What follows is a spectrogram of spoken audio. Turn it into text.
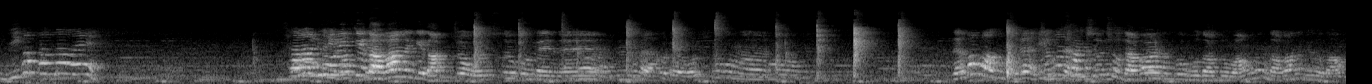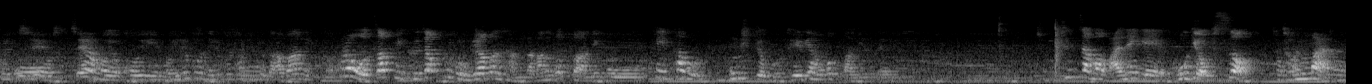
네가 판단해. 사람들이 사람들이 효 있게 나가는 게 낫죠 월수금에는. 응, 음, 그래. 그래 월수금은 내가 봐도 그래. 1분 진짜 30초 생각했을 나가는 때. 거보다도 왕복 나가는 게 더 낫고 그치. 숙제야 뭐 거의 뭐 1분 1분 30초 나가니까. 그럼 어차피 그 작품을 우리 학원에서 안 나가는 것도 아니고 K-팝으로 공식적으로 데뷔한 것도 아닌데 진짜 뭐 만약에 곡이 없어. 정말.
